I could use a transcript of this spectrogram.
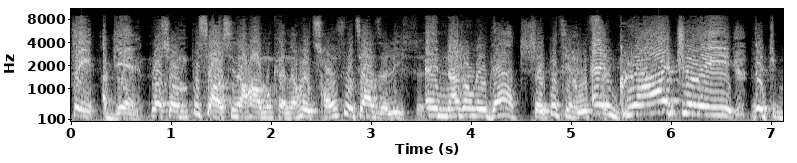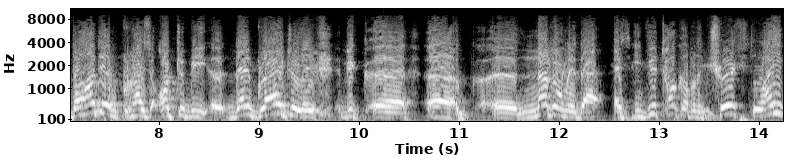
thing again. 若是我们不小心的话，我们 们可能会重复这样子的历史。And not only that，所以不仅如此。And gradually the body of Christ ought to be uh, then gradually be uh, uh, not only that as if you talk about the church life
